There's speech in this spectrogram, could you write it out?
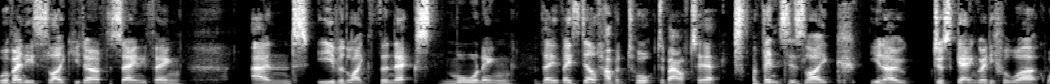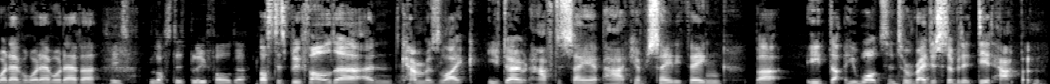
Well, then he's like, you don't have to say anything. And even like the next morning, they they still haven't talked about it. Vince is like, you know, just getting ready for work, whatever, whatever, whatever. He's lost his blue folder. Lost his blue folder, and Cameron's like, you don't have to say it back. You don't have to say anything, but he he wants him to register that it did happen.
